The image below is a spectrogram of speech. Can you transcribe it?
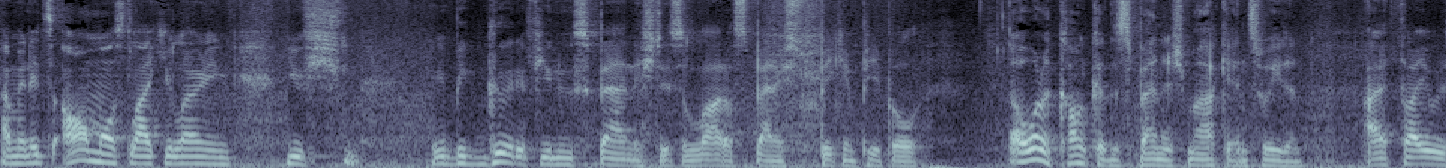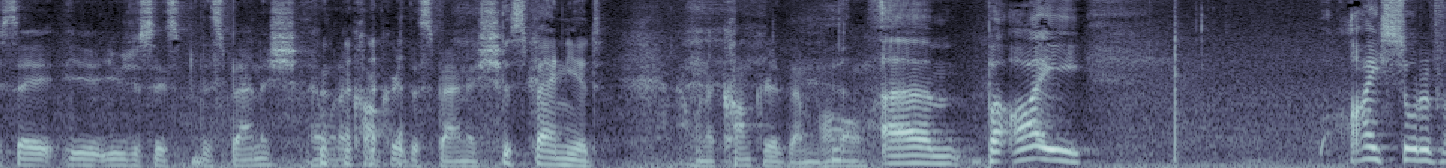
I mean, it's almost like you're learning. You sh- it'd be good if you knew Spanish. There's a lot of Spanish-speaking people. I want to conquer the Spanish market in Sweden. I thought you would say you, you just say the Spanish. I want to conquer the Spanish. The Spaniard. I want to conquer them all. Um, but I, I sort of,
